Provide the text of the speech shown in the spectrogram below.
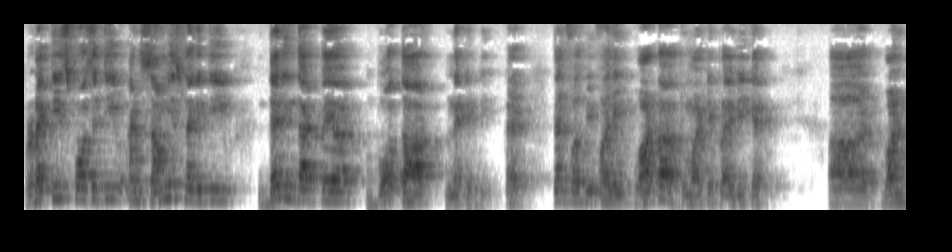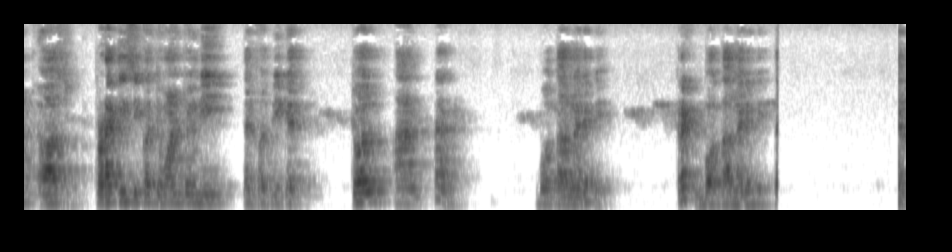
Product is positive and sum is negative. Then in that pair, both are negative. Correct. Then first we finding what are to multiply we get uh, one uh, product is equal to 120 then first we get 12 and 10 both are negative correct both are negative then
